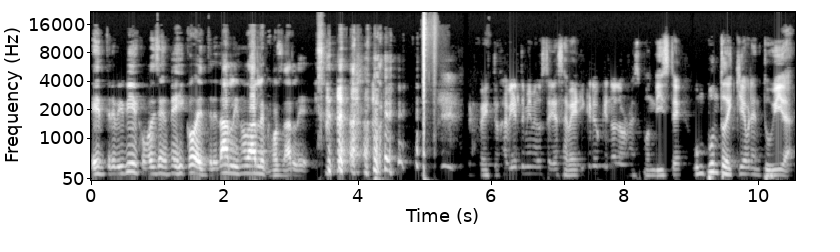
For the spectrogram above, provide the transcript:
entre vivir, como dicen en México, entre darle y no darle, mejor darle. Perfecto. Javier, también me gustaría saber, y creo que no lo respondiste, un punto de quiebra en tu vida.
